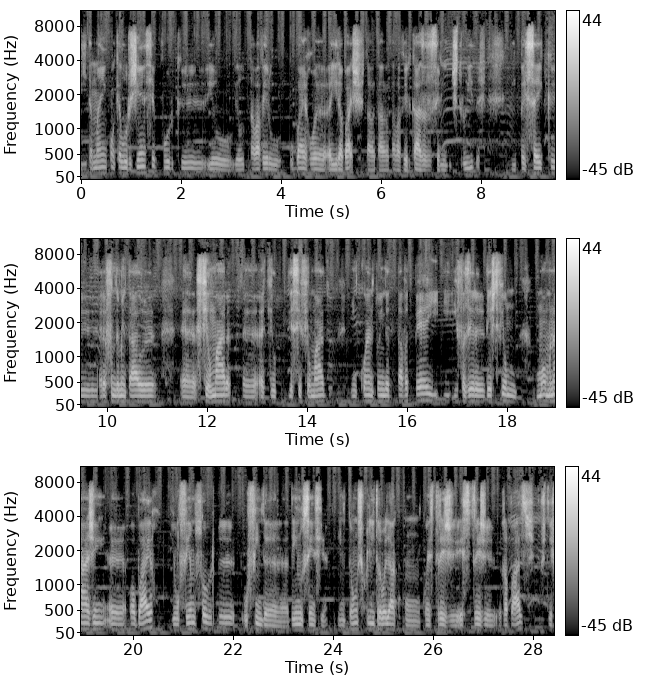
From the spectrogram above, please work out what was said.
e também com aquela urgência porque eu, eu estava a ver o, o bairro a, a ir abaixo, estava, estava, estava, a ver casas a serem destruídas e pensei que era fundamental uh, filmar uh, aquilo que podia ser filmado enquanto ainda estava de pé e, e fazer deste filme uma homenagem ao bairro e um filme sobre uh, o fim da, da, inocência. Então escolhi trabalhar com, com esses, três, esses três rapazes, os três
